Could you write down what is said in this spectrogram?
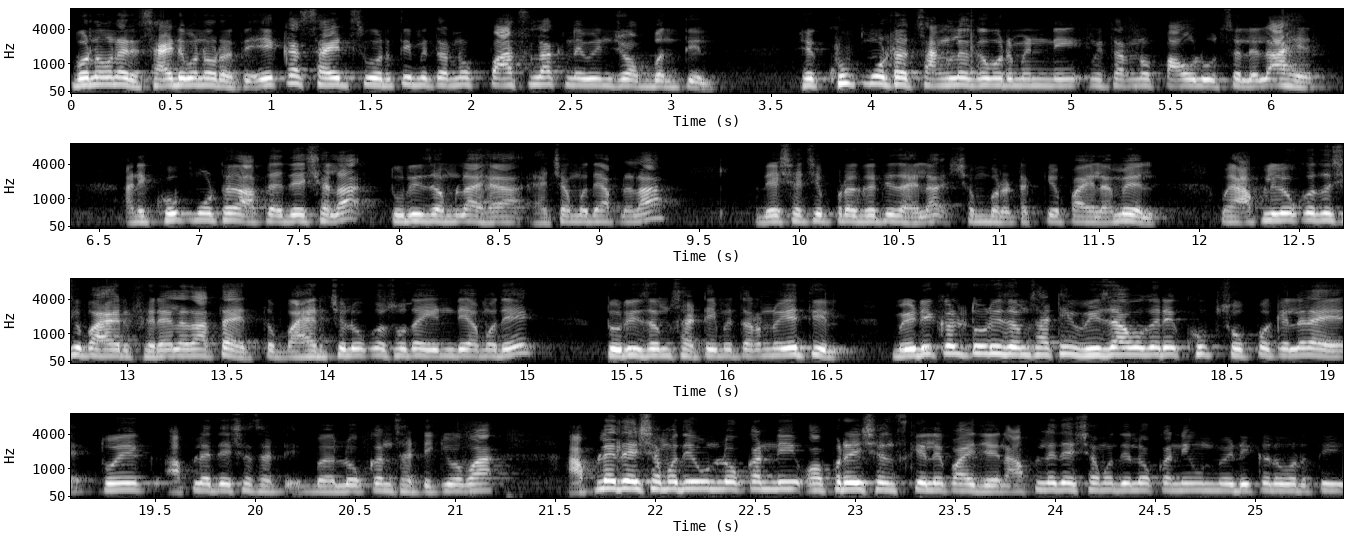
बनवणारे साईट बनवणार आहेत. एका साईट्सवरती मित्रांनो पाच लाख नवीन जॉब बनतील. हे खूप मोठं चांगलं गव्हर्नमेंटनी मित्रांनो पाऊल उचललेलं आहे. आणि खूप मोठं आपल्या देशाला टुरिझमला ह्या ह्याच्यामध्ये आपल्याला देशाची प्रगती जायला शंभर टक्के पाहायला मिळेल. मग आपली लोक जशी बाहेर फिरायला जात आहेत तर बाहेरचे लोक सुद्धा इंडियामध्ये टुरिझमसाठी मित्रांनो येतील. मेडिकल टुरिझमसाठी व्हिजा वगैरे खूप सोपं केलेला आहे. तो एक आपल्या देशासाठी ब- लोकांसाठी की बाबा आपल्या देशामध्ये येऊन लोकांनी ऑपरेशन्स केले पाहिजे आपल्या देशामध्ये लोकांनी येऊन मेडिकलवरती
